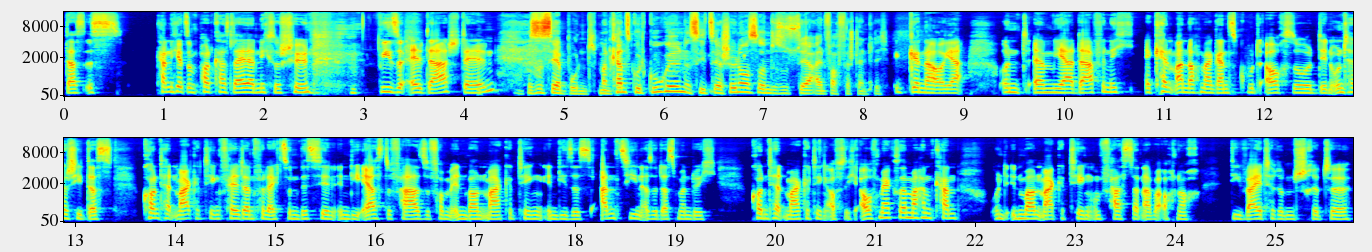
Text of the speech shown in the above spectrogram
das ist kann ich jetzt im Podcast leider nicht so schön visuell darstellen. Es ist sehr bunt. Man kann es gut googeln, es sieht sehr schön aus und es ist sehr einfach verständlich. Genau, ja. Und ähm, ja, da finde ich, erkennt man noch mal ganz gut auch so den Unterschied, dass Content Marketing fällt dann vielleicht so ein bisschen in die erste Phase vom Inbound Marketing, in dieses Anziehen, also dass man durch Content Marketing auf sich aufmerksam machen kann. Und Inbound Marketing umfasst dann aber auch noch die weiteren Schritte,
